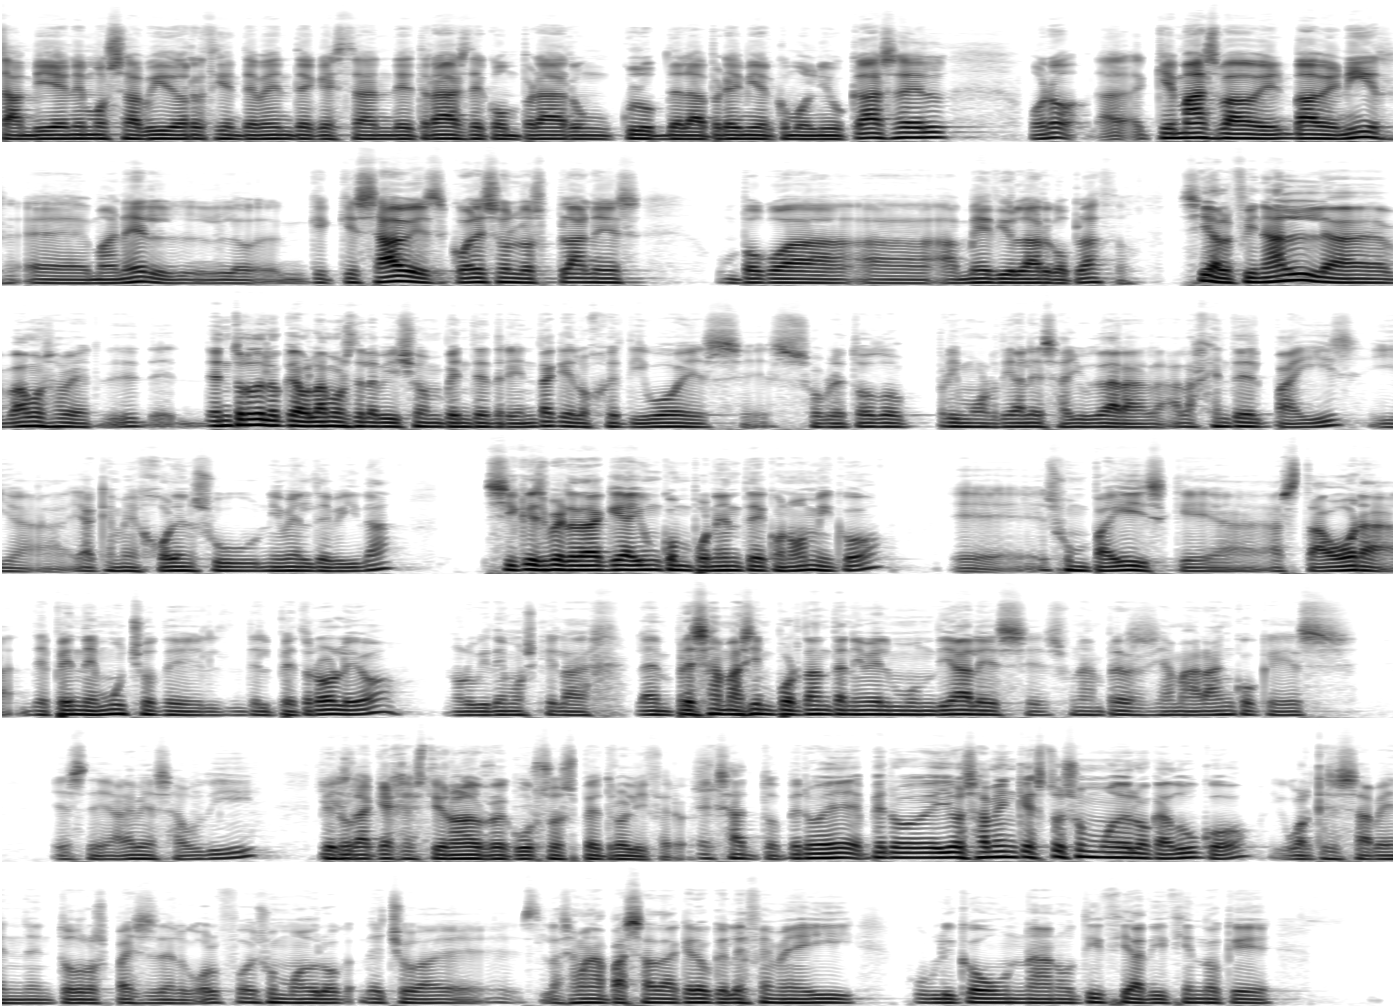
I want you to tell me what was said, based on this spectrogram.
también hemos sabido recientemente que están detrás de comprar un club de la Premier como el Newcastle. Bueno, ¿qué más va a, va a venir, eh, Manel? ¿Qué, ¿Qué, sabes? ¿Cuáles son los planes un poco a, a, a medio largo plazo? Sí, al final, uh, vamos a ver, dentro de lo que hablamos de la visión 2030, que el objetivo es, es sobre todo primordial, es ayudar a la, a la gente del país y a, a, que mejoren su nivel de vida. Sí que es verdad que hay un componente económico. Eh, es un país que hasta ahora depende mucho del, del petróleo. No olvidemos que la, la, empresa más importante a nivel mundial es, es, una empresa que se llama Aramco, que es, es de Arabia Saudí. Pero, es la que gestiona los recursos petrolíferos. Exacto, pero, eh, pero ellos saben que esto es un modelo caduco, igual que se saben en todos los países del Golfo. Es un modelo, de hecho, eh, la semana pasada creo que el FMI publicó una noticia diciendo que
